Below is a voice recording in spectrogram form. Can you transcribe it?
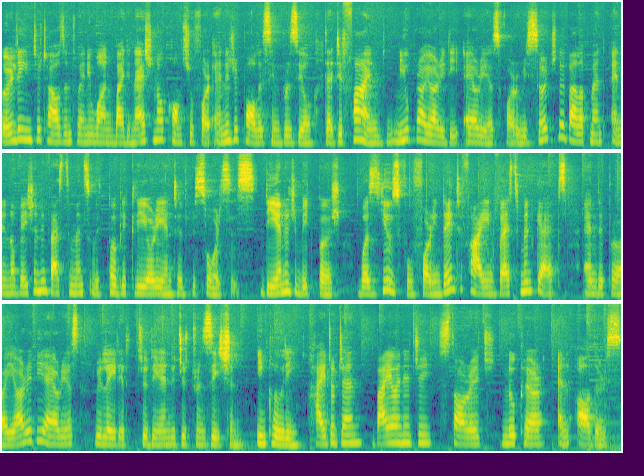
early in 2021 by the National Council for Energy Policy in Brazil that defined new priority areas for research development and innovation investments with publicly oriented resources. The Energy Big Push was useful for identifying investment gaps and the priority areas related to the energy transition, including hydrogen, bioenergy, storage, nuclear, and others.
